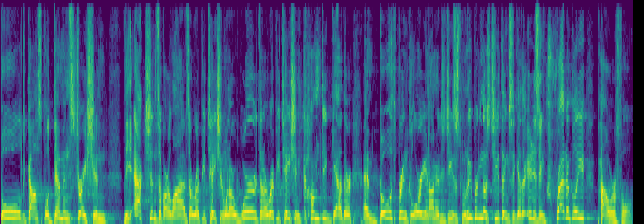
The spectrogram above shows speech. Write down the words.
bold gospel demonstration, the actions of our lives, our reputation, when our words and our reputation come together and both bring glory and honor to Jesus, when we bring those two things together, it is incredibly powerful.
